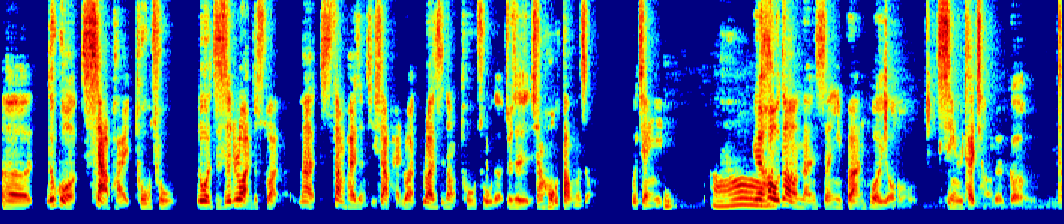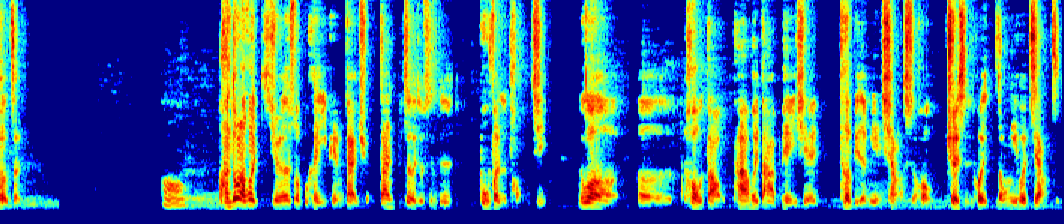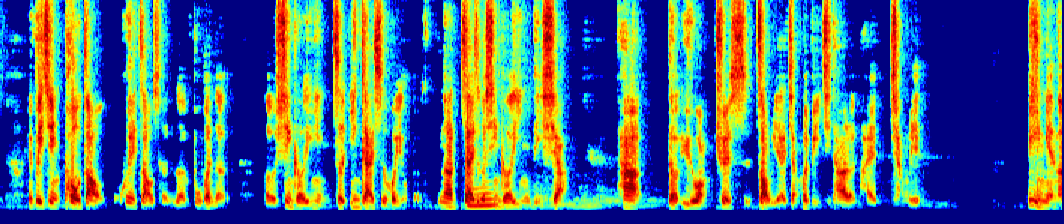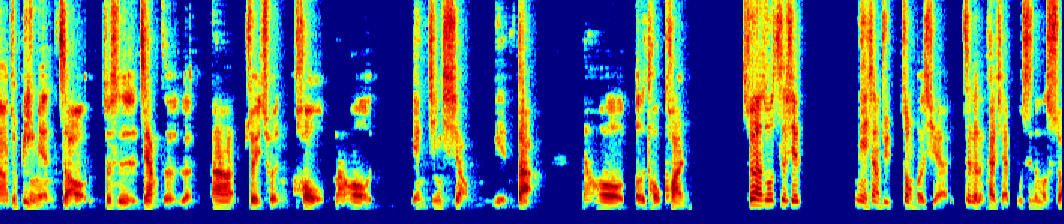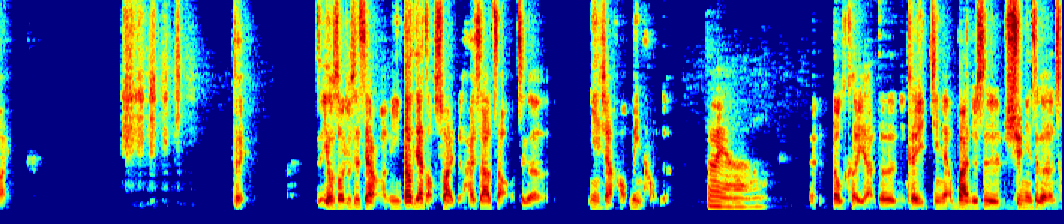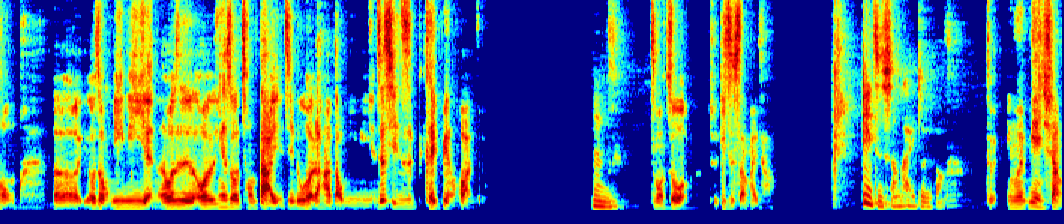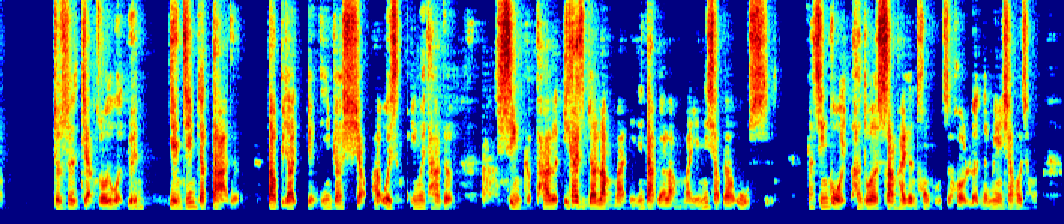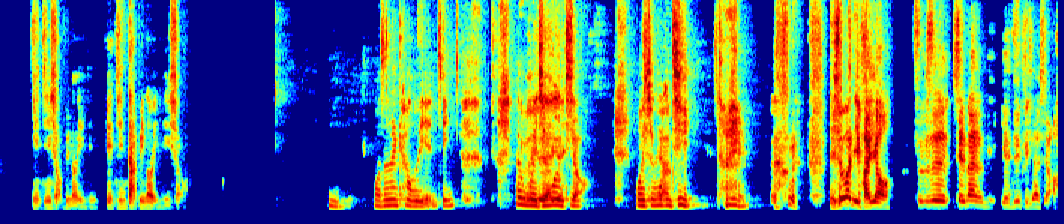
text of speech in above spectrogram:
呃，如果下排突出，如果只是乱就算了。那上排整齐，下排乱，乱是那种突出的，就是像后道那种，不建议。哦，因为后道男生一般会有性欲太强的一个特征。哦，很多人会觉得说不可以以偏概全，但这个就是部分的统计。如果呃厚道他会搭配一些特别的面相的时候，确实会容易会这样子。因为毕竟厚道会造成人部分的呃性格阴影，这应该是会有的。那在这个性格阴影底下，他。的欲望确实，照理来讲会比其他人还强烈。避免啊，就避免找就是这样的人。他嘴唇厚，然后眼睛小，脸大，然后额头宽。虽然说这些面相去综合起来，这个人看起来不是那么帅。对，这有时候就是这样啊。你到底要找帅的，还是要找这个面相好、命好的？对呀。都可以啊，都你可以尽量，不然就是训练这个人从呃有种眯眯眼，或是或者应该说从大眼睛如何让他到眯眯眼，这其实是可以变换的。嗯，怎么做？就一直伤害他，一直伤害对方。对，因为面相就是讲说，如果圆眼睛比较大的到比较眼睛比较小，他为什么？因为他的性格，他的一开始比较浪漫，眼睛大比较浪漫，眼睛小比较务实。那经过很多的伤害跟痛苦之后，人的面相会从眼睛小变到眼睛眼睛大变到眼睛小。嗯，我正在看我的眼睛，但我已经忘记，我已经忘记。对，你去问你朋友，是不是现在的你眼睛比较小？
